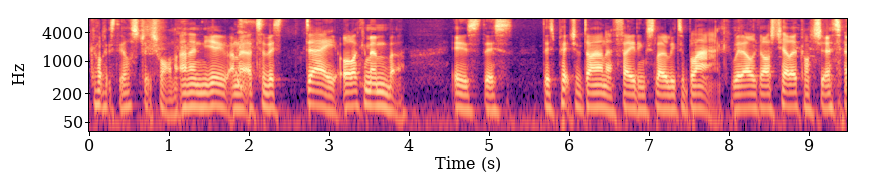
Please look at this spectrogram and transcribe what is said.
god, it's the ostrich one. And then you, and uh, to this day, all I can remember is this this picture of Diana fading slowly to black with Elgar's cello concerto.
